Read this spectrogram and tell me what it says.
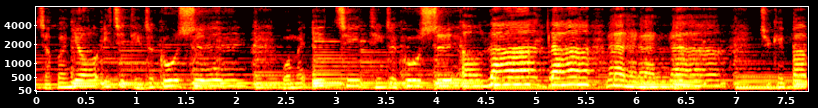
小朋友一起听着故事，我们一起听着故事，哦啦啦啦啦啦啦。去给爸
